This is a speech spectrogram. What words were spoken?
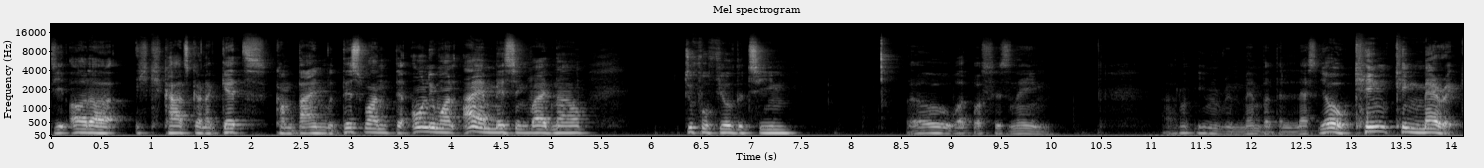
the other card's gonna get combined with this one. The only one I am missing right now to fulfill the team. Oh, what was his name? I don't even remember the last. Yo, King King Maric.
